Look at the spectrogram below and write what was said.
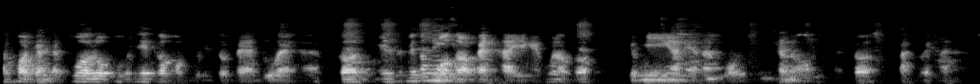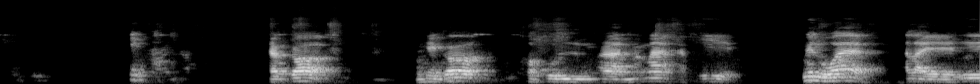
ซัพพอร์ตกันจากทั่วโลกทั่วประเทศก็ขอบคุณอินตอร์แฟนด้วยครับก็ไม่ไม่ต้องห่วงสำหรับแฟนไทยยังไงพวกเราก็เดี๋ยวมีงานในอนาคตแน่นอนก็ฝากด้วยครับ เก่งค่ะครับก็ผมเองก็ขอบคุณพรานมาก ๆ ครับที่ ไม่รู้ว่าอะไรที่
